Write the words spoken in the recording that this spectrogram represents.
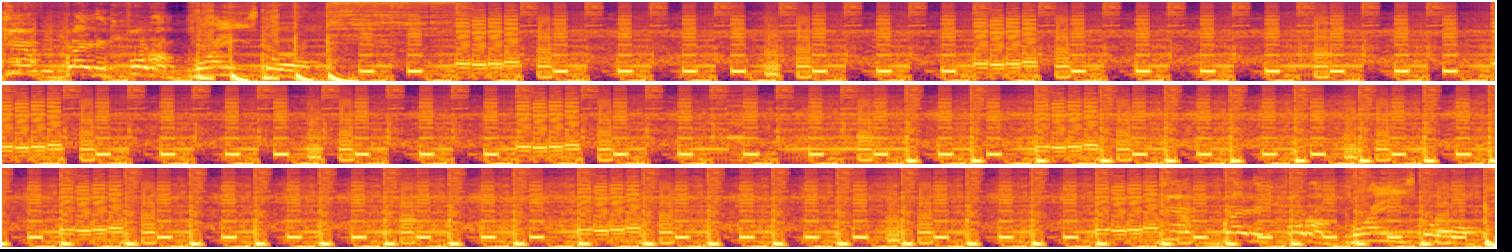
Get ready for the brainstorm. Get ready for the brainstorm.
